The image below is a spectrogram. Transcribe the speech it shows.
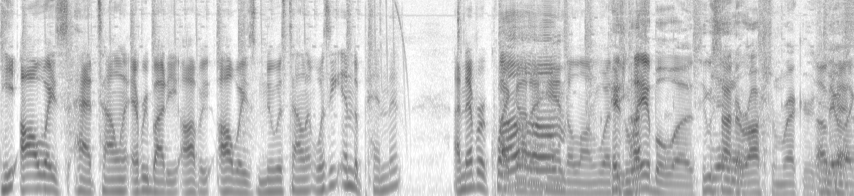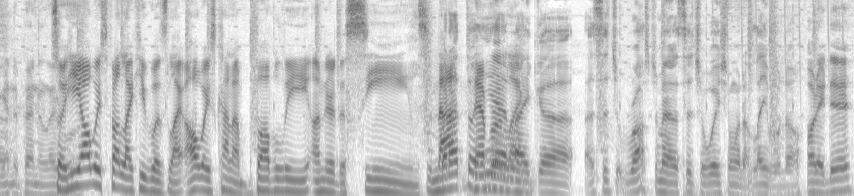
he always had talent. Everybody alwa- always knew his talent. Was he independent? I never quite got a Um, handle on what his he- label was. He was signed to Rostrum Records. They were like independent So he always felt like he was like always kind of bubbly under the scenes. Not but I thought never he had like, like, uh, a situ- Rostrum had a situation with a label though. Oh, they did.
